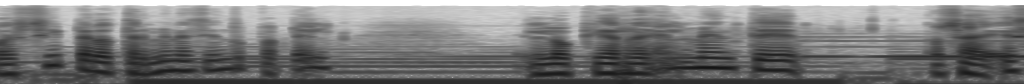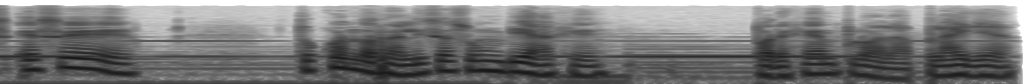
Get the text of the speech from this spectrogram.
pues sí, pero termina siendo papel. Lo que realmente, o sea, es ese, tú cuando realizas un viaje, por ejemplo, a la playa,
